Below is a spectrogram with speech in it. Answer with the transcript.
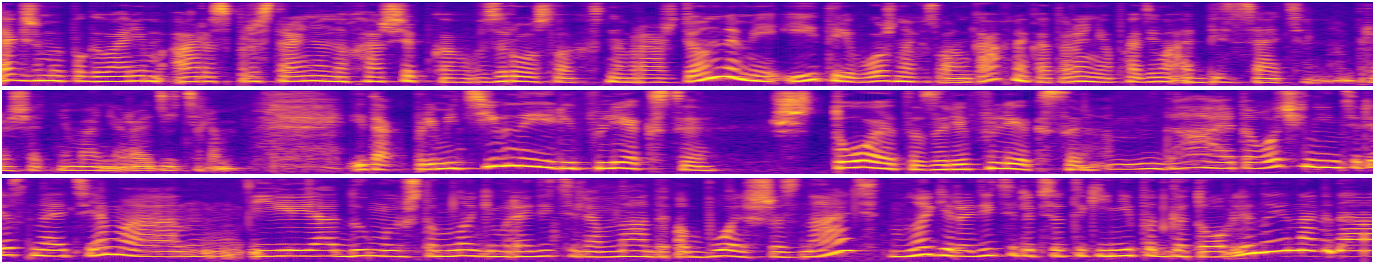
Также мы поговорим о распространенных ошибках взрослых с новорожденными и тревожных звонках, на которые необходимо обязательно обращать внимание родителям. Итак, примитивные рефлексы что это за рефлексы? Да, это очень интересная тема, и я думаю, что многим родителям надо больше знать. Многие родители все таки не подготовлены иногда,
